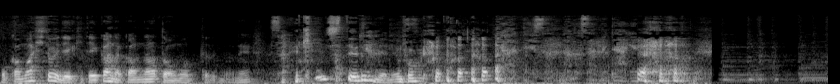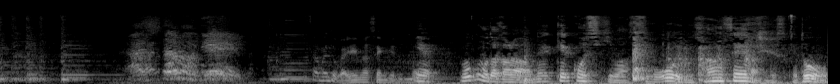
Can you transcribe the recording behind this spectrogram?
おかま一人で生きていかなあかんなと思ってるんでね。最近してるんでね、僕は。メとかいりませんけどもい。や、僕もだからね、結婚式はすごい大いに賛成なんですけど、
